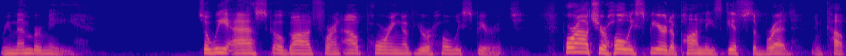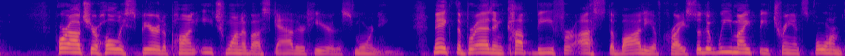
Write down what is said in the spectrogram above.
remember me. So we ask, O oh God, for an outpouring of your Holy Spirit. Pour out your Holy Spirit upon these gifts of bread and cup. Pour out your Holy Spirit upon each one of us gathered here this morning. Make the bread and cup be for us the body of Christ, so that we might be transformed.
